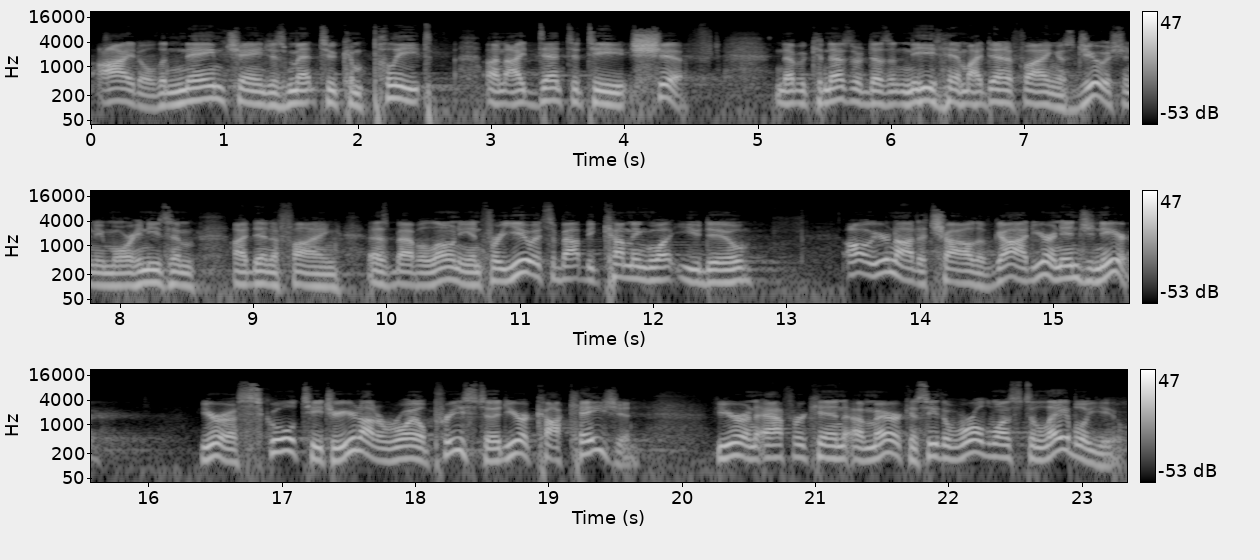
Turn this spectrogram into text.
idol. The name change is meant to complete an identity shift. Nebuchadnezzar doesn't need him identifying as Jewish anymore. He needs him identifying as Babylonian. For you, it's about becoming what you do. Oh, you're not a child of God. You're an engineer. You're a school teacher. You're not a royal priesthood. You're a Caucasian. You're an African American. See, the world wants to label you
